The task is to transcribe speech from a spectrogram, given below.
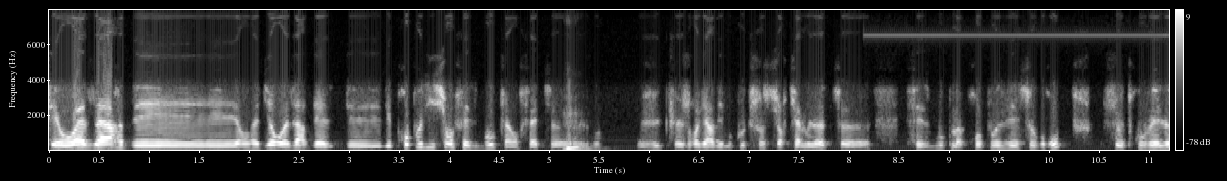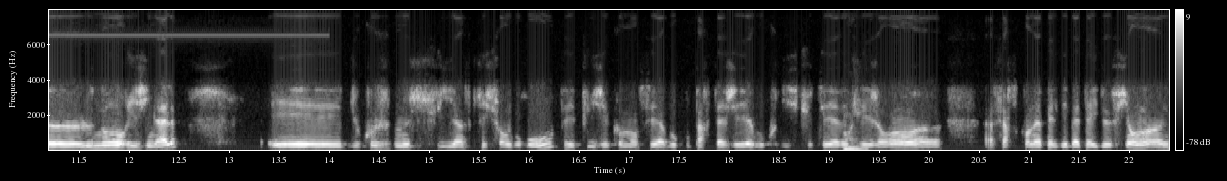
c'est au hasard des, on va dire au hasard des, propositions Facebook hein, en fait. Mmh. Vu que je regardais beaucoup de choses sur Camelot, Facebook m'a proposé ce groupe. Je trouvais le, nom original. Et du coup, je me suis inscrit sur le groupe et puis j'ai commencé à beaucoup partager, à beaucoup discuter avec les gens à faire ce qu'on appelle des batailles de fion. Hein,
